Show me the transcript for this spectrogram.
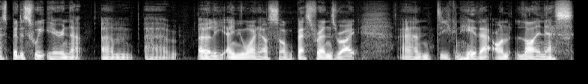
It's bittersweet hearing that um, uh, early Amy Winehouse song, Best Friends, right? And you can hear that on Lioness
